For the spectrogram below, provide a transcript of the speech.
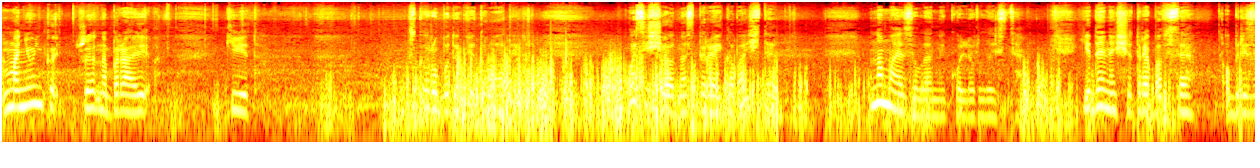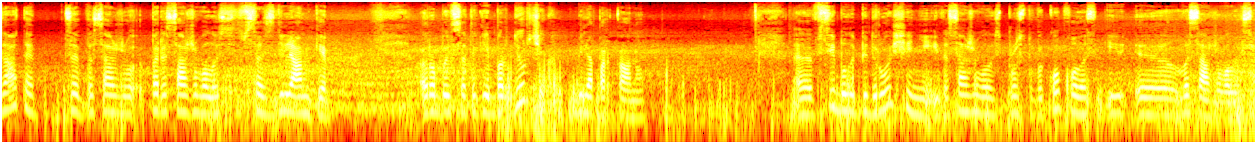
Манюнька вже набирає квіт. Скоро буде квітувати. Ось ще одна спірейка, бачите? Вона має зелений кольор листя. Єдине, що треба все обрізати, це висаджу... пересаджувалось все з ділянки. Робився такий бордюрчик біля паркану. Е, всі були підрощені і висаджувались, просто викопувались і е, висаджувалися.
